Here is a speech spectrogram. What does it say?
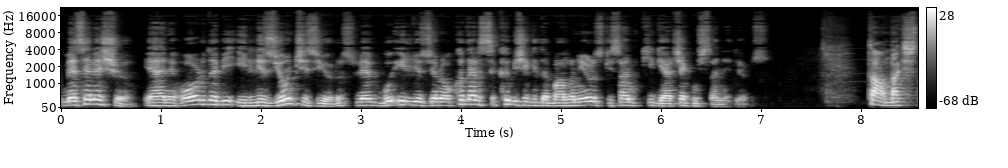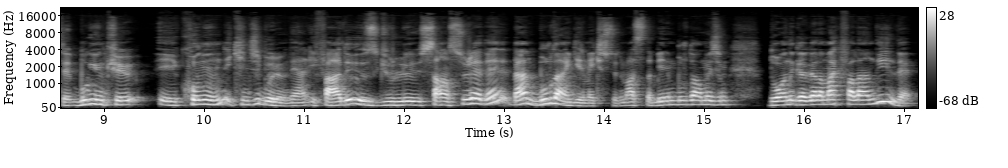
mesele şu. Yani orada bir illüzyon çiziyoruz ve bu illüzyona o kadar sıkı bir şekilde bağlanıyoruz ki sanki gerçekmiş zannediyoruz. Tamam bak işte bugünkü e, konunun ikinci bölümünde yani ifade özgürlüğü sansüre de ben buradan girmek istedim. Aslında benim burada amacım Doğan'ı gagalamak falan değil de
